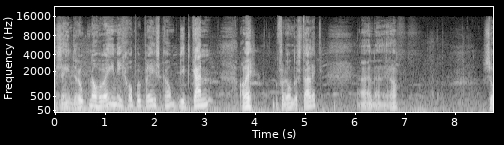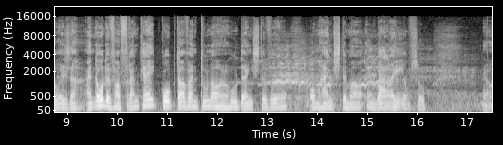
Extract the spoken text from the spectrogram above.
zijn er ook nog weinig op een prijskamp die het kennen. Allee, veronderstel ik. En uh, ja, zo is dat. En het noorden van Frankrijk koopt af en toe nog een goed hengstenveur om hengst te maken in België of zo. Ja,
